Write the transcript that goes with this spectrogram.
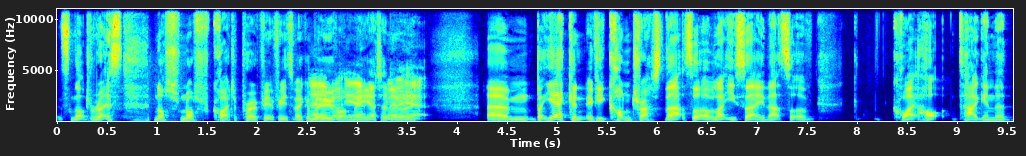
it's not it's not not quite appropriate for you to make a move on yet, me yet, anyway. yet. Um, but yeah, can, if you contrast that sort of, like you say, that sort of quite hot tag in the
